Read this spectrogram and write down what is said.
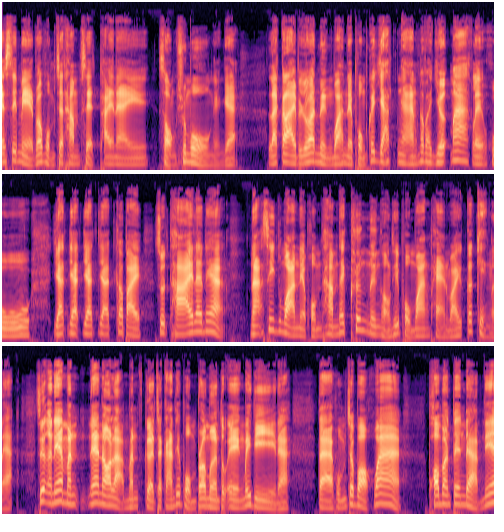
estimate ว่าผมจะทำเสร็จภายใน 2 ชั่วโมงอย่างเงี้ยและกลายเป็นว่า 1 วันเนี่ยผมก็ยัดงานเข้าไปเยอะมากเลยหูยัดยัดยัดยัดเข้าไป สุดท้ายแล้วเนี่ยณสิ้นวันเนี่ยผมทำได้ครึ่งหนึ่งของที่ผมวางแผนไว้ก็เก่งแล้ว ซึ่งอันนี้มันแน่นอนแหละมันเกิดจากการที่ผมประเมินตัวเองไม่ดีนะแต่ผมจะบอกว่าพอมันเป็นแบบนี้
